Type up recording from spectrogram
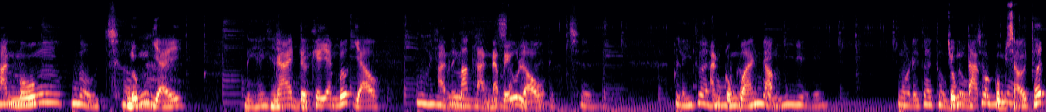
Anh muốn Đúng vậy. Ngay từ khi anh bước vào Ánh mắt anh đã biểu lộ. Anh cũng quan tâm. Chúng ta có cùng sở thích.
